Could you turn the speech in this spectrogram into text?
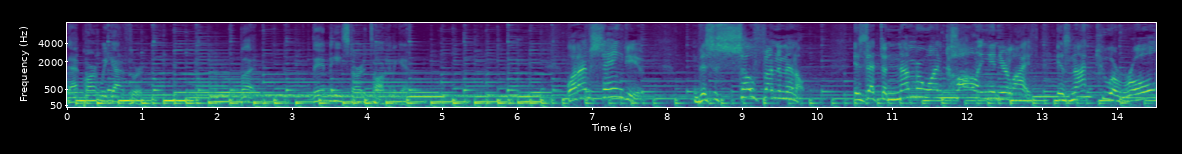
That part we got through. But then he started talking again. What I'm saying to you, this is so fundamental, is that the number one calling in your life is not to a role,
